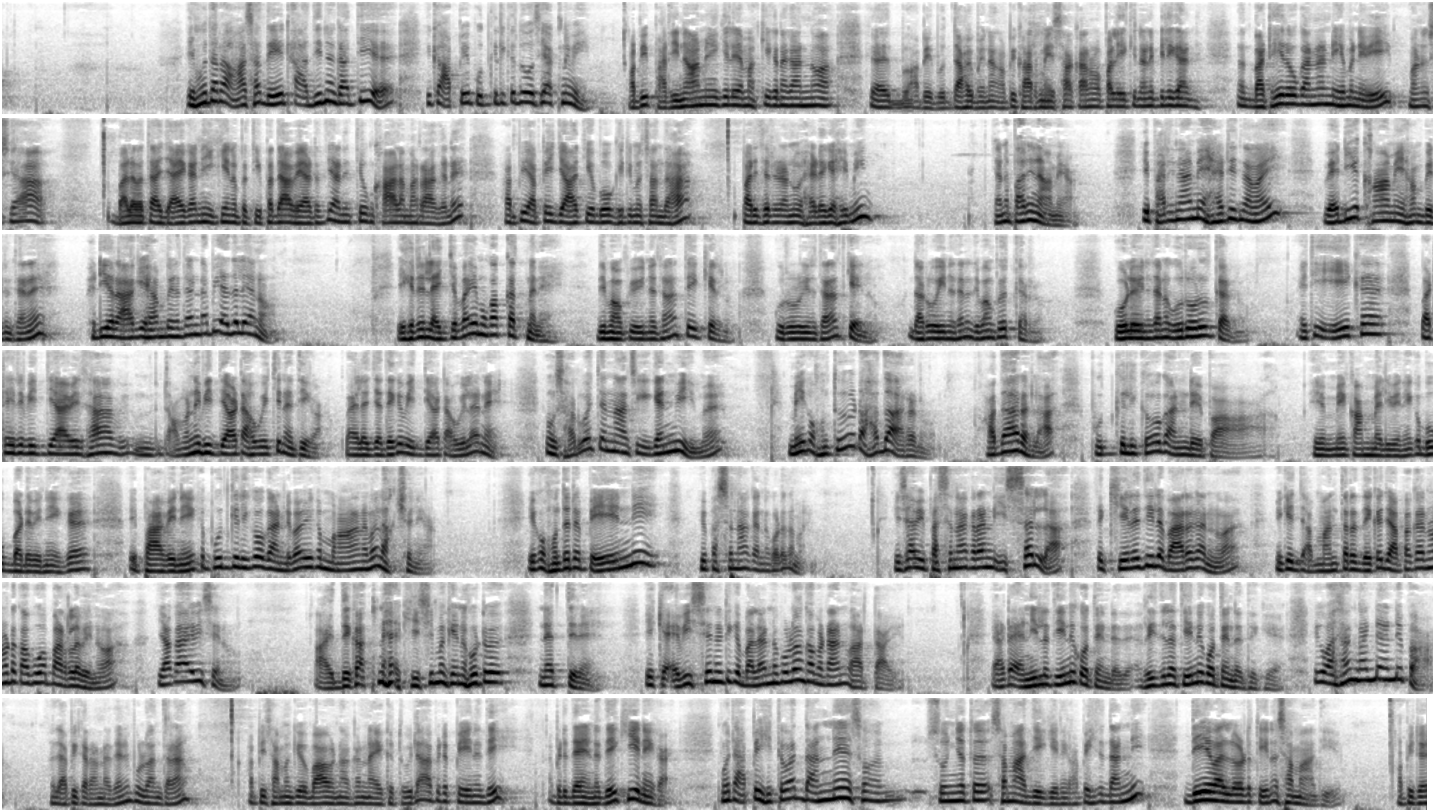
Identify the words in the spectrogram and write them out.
එමුදර ආස දෙයට අදින ගතිය ඒක අපේ පුද්ගලික දෝෂයක් නෙමෙයි. අපි පරිණාමය කියලා යමක් ඉගෙන ගන්නවා. අපේ බුද්ධ ධර්මේ නම් අපි කර්මේ සහ කර්මඵලයේ කියලානේ පිළිගන්නේ. නමුත් බටහිරව ගන්නන්නේ එහෙම නෙවෙයි. මිනිස්සයා බලවතා ජයගනී කියන ප්‍රතිපදාව යටතේ අනිත්‍යුන් කාලමරාගෙන අපි අපේ ජාතිය භෝග කිරීම සඳහා පරිසරයට අනුව හැඩ ගැහිමින් යන පරිණාමයක්. මේ පරිණාමයේ හැටි තමයි වැඩි කාමයේ හම්බෙන තැන, වැඩි රාගයේ හම්බෙන තැනට අපි ඇදලා යනවා. ඒකට ලැජ්ජ බය මොකක්වත්ම නැහැ. දෙමාපියෝ ඉන්න තැනත් ඒක කරනවා. ගුරුවරු ඉන්න තැනත් කියනවා. දරුවෝ ඉන්න තැන දෙමාපියොත් කරනවා. ගෝලයෝ ඉන්න තැන ගුරුවරුත් කරනවා. ඉතින් ඒක බටහිර විද්‍යාවේ සහ අමන විද්‍යාවට අහුවෙච්ච නැති එකක්. බයලජ්‍ය දෙක විද්‍යාවට අහුවෙලා නැහැ. නමුත් සරුවචනාංශික ගැන්වීම මේක හොඳට හදාරනවා. හදාරලා පුද්ගලිකව ගන්න එපා. මේ කම්මැලි වෙන එක, බුබ්බඩ වෙන එක, එපා වෙන එක පුද්ගලිකව ගන්න එපා. මේක මානව ලක්ෂණයක්. ඒක හොඳට පේන්නේ විපස්සනා කරනකොට තමයි. නිසා විපස්සනා කරන්න ඉස්සෙල්ලා කියලා දීලා බාර ගන්නවා මේකේ මන්ත්‍ර දෙක ජප කරනකොට කපුව පරල වෙනවා යකා ඇවිස්සෙනවා. ආයෙ දෙකක් නැහැ කිසිම කෙනෙකුට නැත්තේ නෑ. ඒක ඇවිස්සෙන ටික බලන්න පුළුවන් කමටහන් වාර්තාවේ. එයාට ඇනිලා තියෙන්නේ කොතෙන්ද? රිදිලා තියෙන්නේ කොතෙන්ද කිය. ඒක වසන් ගන්න යන්න එපා. අපි කරන්න දැන පුළුවන් තරම් අපි සමගියව භාවනා කරන එකතු වෙලා අපිට පේන දේ අපිට දැනෙන දේ කියන එකයි. මොකද අපේ හිතවත් දන්නේ ශුන්්‍යත සමාධිය කියන එක. අපේ හිත දන්නේ දේවල් වලට තියෙන සමාධිය. අපිට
